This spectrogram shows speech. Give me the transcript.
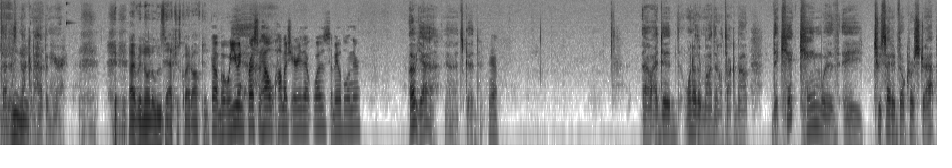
That is not hmm. going to happen here. I've been known to lose hatches quite often. no, but were you impressed with how how much area that was available in there? Oh yeah, yeah, that's good. Yeah. Now I did one other mod that I'll talk about. The kit came with a two-sided Velcro strap,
